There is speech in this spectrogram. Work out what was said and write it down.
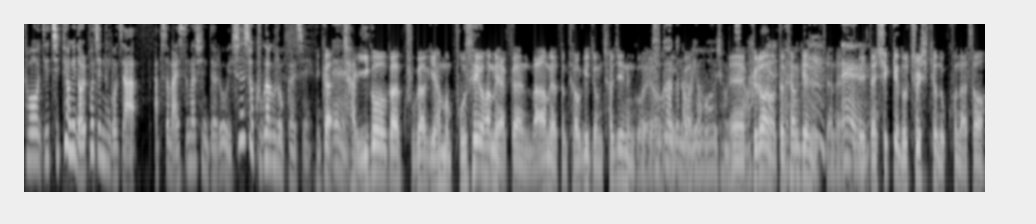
더 지평이 넓어지는 거죠. 앞, 앞서 말씀하신 대로 순수 국악으로까지. 그러니까 네. 자 이거가 국악이 한번 보세요 하면 약간 마음에 어떤 벽이 좀 쳐지는 거예요. 국악은 그러니까, 어려워 이러면서. 네, 그런 어떤 편견이 있잖아요. 네. 일단 쉽게 노출시켜 놓고 나서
